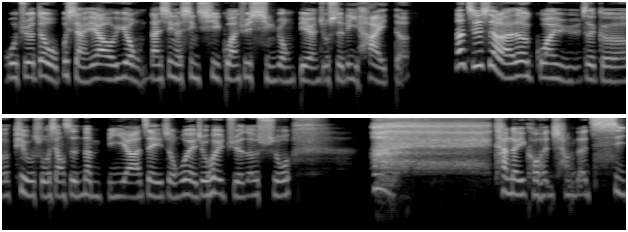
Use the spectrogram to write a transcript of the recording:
我觉得我不想要用男性的性器官去形容别人就是厉害的。那接下来的关于这个，譬如说像是嫩逼啊这一种，我也就会觉得说，唉。叹了一口很长的气。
